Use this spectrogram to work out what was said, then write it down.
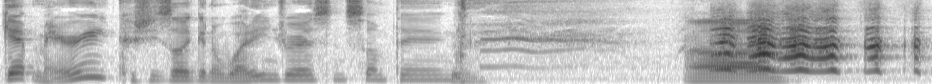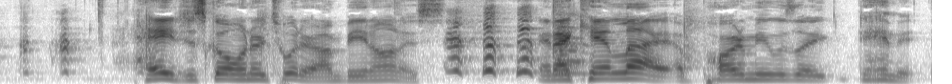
get married? Because she's like in a wedding dress and something. um, hey, just go on her Twitter. I'm being honest, and I can't lie. A part of me was like, damn it.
